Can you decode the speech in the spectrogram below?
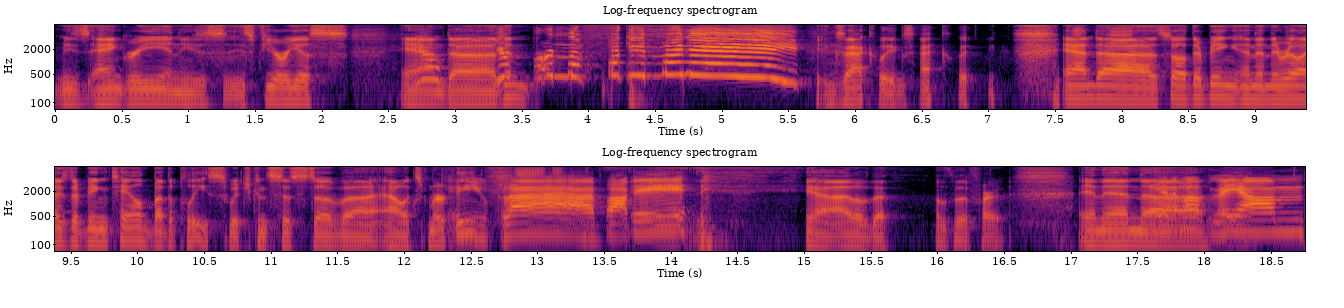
he's angry and he's he's furious, and uh, you then burn the fucking money. exactly, exactly. And uh, so they're being, and then they realize they're being tailed by the police, which consists of uh, Alex Can Murphy. you fly, Bobby? Yeah, I love that. I love that part. And then Get him uh, up, Leon.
